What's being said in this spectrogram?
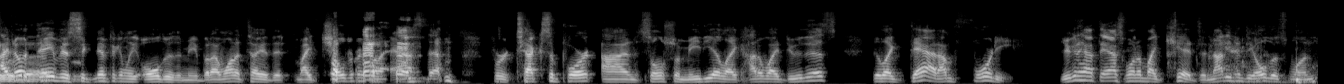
I know Dave is significantly older than me, but I want to tell you that my children, when I ask them for tech support on social media, like how do I do this? They're like, Dad, I'm 40. You're gonna have to ask one of my kids, and not even the oldest one,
